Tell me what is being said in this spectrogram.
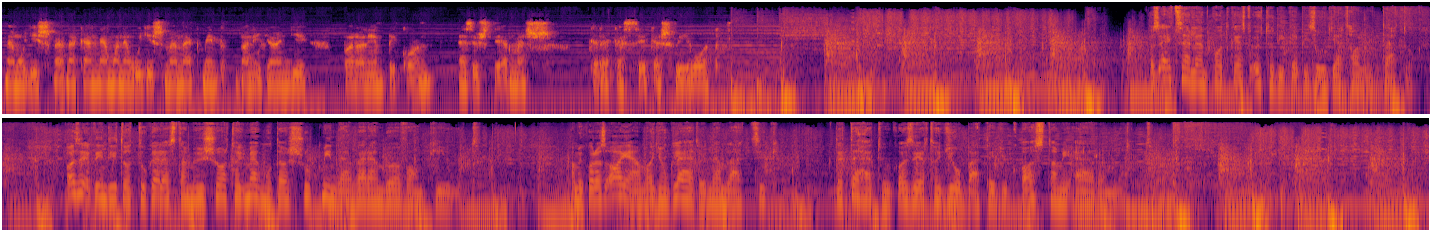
nem úgy ismernek engem, hanem úgy ismernek, mint Dani Gyöngyi paralimpikon ezüstérmes kerekesszékes vívót. Az Egyszerlent Podcast ötödik epizódját hallottátok. Azért indítottuk el ezt a műsort, hogy megmutassuk, minden veremből van kiút. Amikor az alján vagyunk, lehet, hogy nem látszik, de tehetünk azért, hogy jobbá tegyük azt, ami elromlott.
